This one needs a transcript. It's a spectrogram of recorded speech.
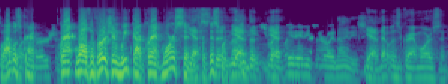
Well, that was Grant. version? Grant. Well, the version we've got Grant Morrison Yes, for this the- one. yeah, right? the- 90s, right, late 80s and early 90s. Yeah, that was Grant Morrison.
